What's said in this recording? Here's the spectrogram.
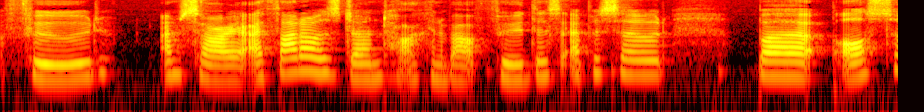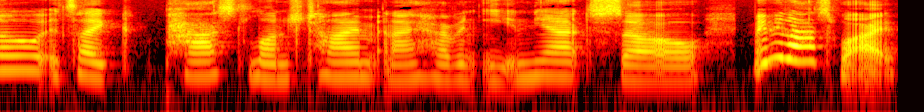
food. I'm sorry, I thought I was done talking about food this episode, but also it's like past lunchtime and I haven't eaten yet, so maybe that's why.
